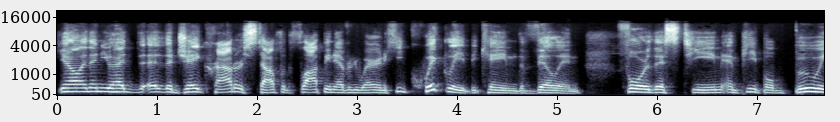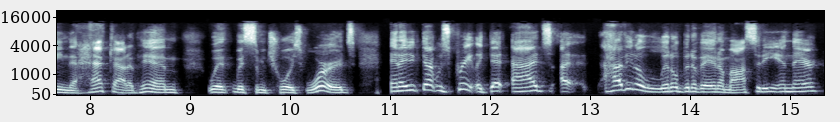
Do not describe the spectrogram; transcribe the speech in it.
you know. And then you had the, the Jae Crowder stuff with flopping everywhere, and he quickly became the villain for this team and people booing the heck out of him with with some choice words and i think that was great like that adds uh, having a little bit of animosity in there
